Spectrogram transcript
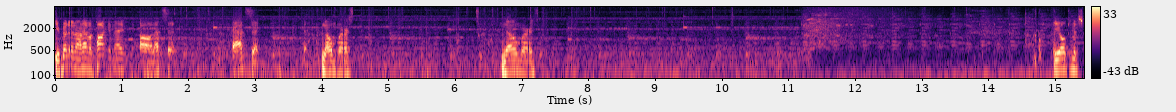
You better not have a pocket knife. Oh, that's it. That's it. No mercy. No mercy. The ultimate.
